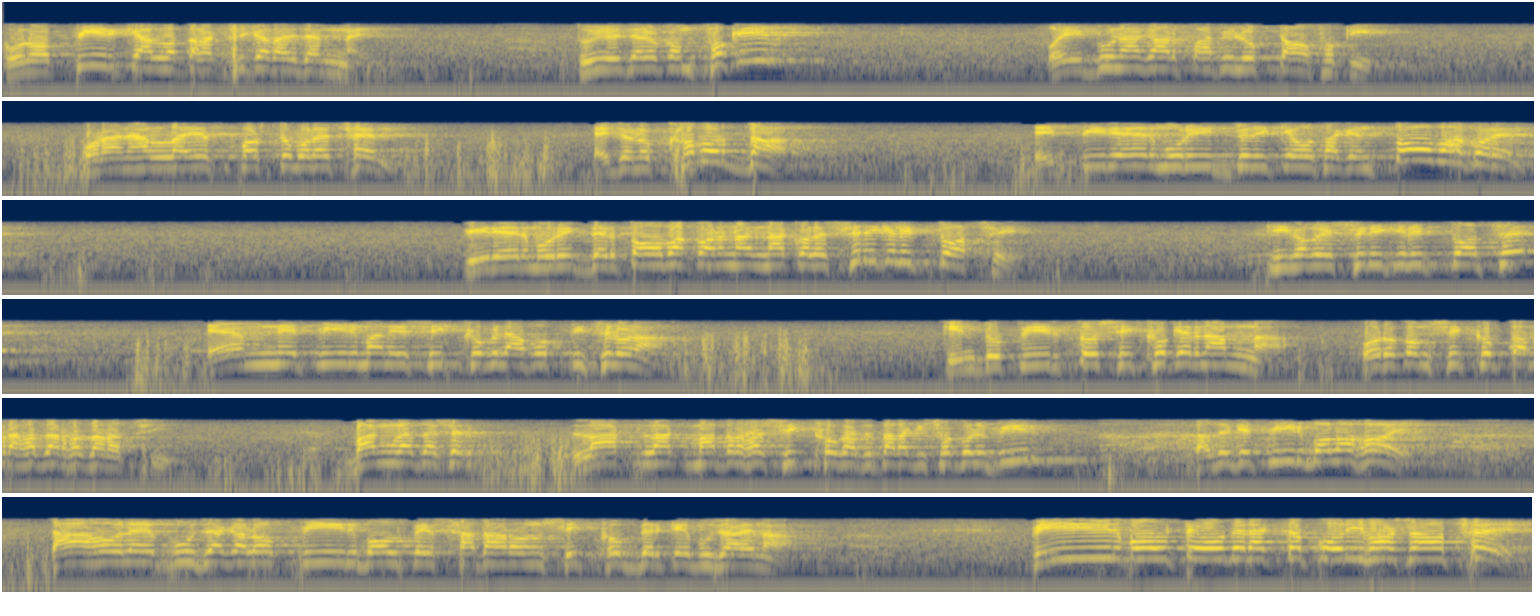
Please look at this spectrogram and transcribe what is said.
কোন পীরকে আল্লাহ তারা ঠিকাদারি দেন নাই। তুই যেরকম ফকির ওই গুনাগার পাপি লোকটাও ফকির। কোরআন আল্লাহ স্পষ্ট বলেছেন, এই জন্য খবরদার। এই পীরের মুরিদ যদি কেউ থাকেন তবা করেন। পীরের মুরিদদের তবা করেন না করলে সিরিকে লিপ্ত আছে। কীভাবে সিরিকে লিপ্ত আছে? এমনি পীর মানে শিক্ষক বলে আপত্তি ছিল না। কিন্তু পীর তো শিক্ষকের নাম না। ওরকম শিক্ষক তো আমরা হাজার হাজার আছি। বাংলাদেশের লাখ লাখ মাদ্রাসা শিক্ষক আছে, তারা কি সকলে পীর? তাদেরকে পীর বলা হয়। তাহলে বুঝা গেল পীর বলতে সাধারণ শিক্ষকদেরকে বুঝায় না। পীর বলতে ওদের একটা পরিভাষা আছে।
